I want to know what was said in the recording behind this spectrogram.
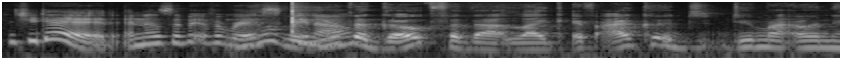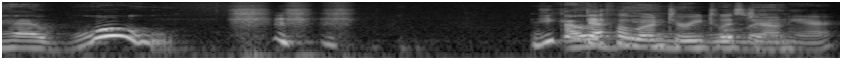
and she did, and it was a bit of a risk. No, you know, you're the goat for that. Like if I could do my own hair, woo. you can definitely learn to retwist woman. your own hair,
